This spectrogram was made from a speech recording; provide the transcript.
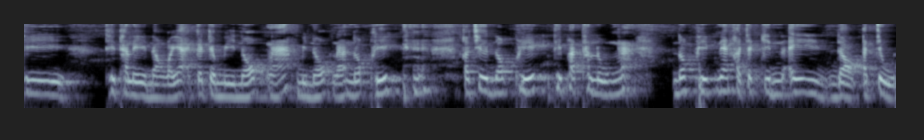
ที่ ที่ทะเลน้อยอะก็จะมีนกนะ มีนกนะนกพริกเขาชื่อนกพริกที่พัทลุงอะนกพริกเนี่ยเขาจะกินไอ้ดอกกระจูด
